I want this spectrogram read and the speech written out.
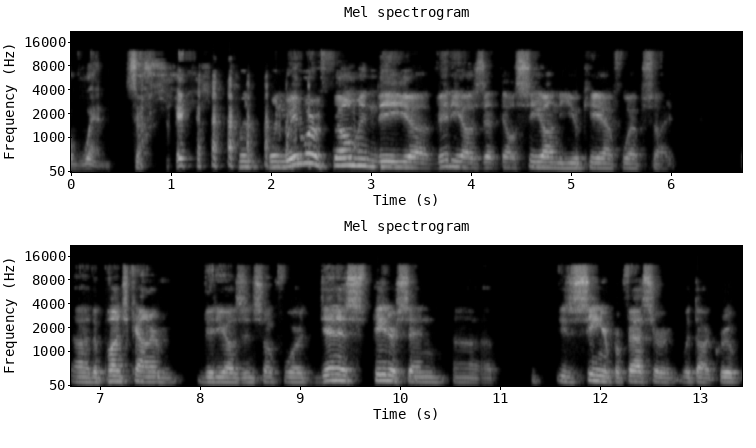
of when. So when, when we were filming the uh, videos that they'll see on the UKF website, uh, the punch counter videos and so forth, Dennis Peterson, uh, he's a senior professor with our group.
